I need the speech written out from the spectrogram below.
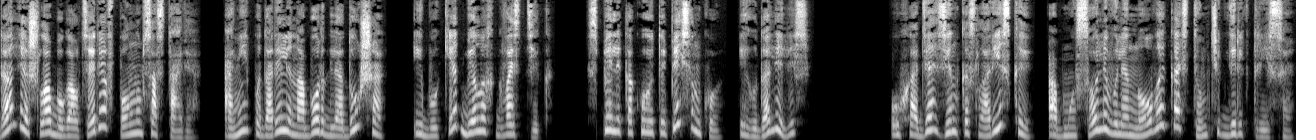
Далее шла бухгалтерия в полном составе. Они подарили набор для душа и букет белых гвоздик, спели какую-то песенку и удалились. Уходя, Зинка с Лариской обмусоливали новый костюмчик директрисы.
